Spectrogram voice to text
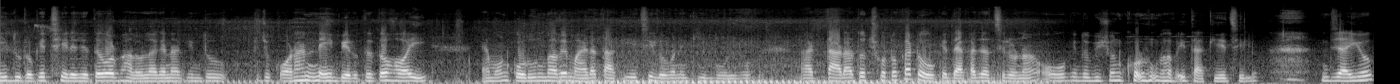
এই দুটোকে ছেড়ে যেতেও আর ভালো লাগে না কিন্তু কিছু করার নেই, বেরোতে তো হয়ই এমন করুণভাবে মায়েরা তাকিয়েছিল মানে কি বলব। আর তারা তো ছোটোখাটো, ওকে দেখা যাচ্ছিল না। ও কিন্তু ভীষণ করুণভাবেই তাকিয়েছিল। যাই হোক,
